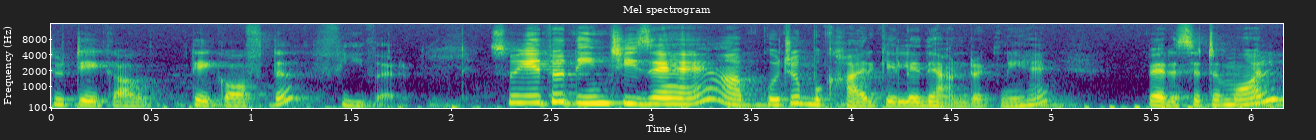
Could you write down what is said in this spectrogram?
to take out take off the fever so ये तो तीन चीज़ें हैं आपको जो बुखार के लिए ध्यान रखनी है पैरासीटामोल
